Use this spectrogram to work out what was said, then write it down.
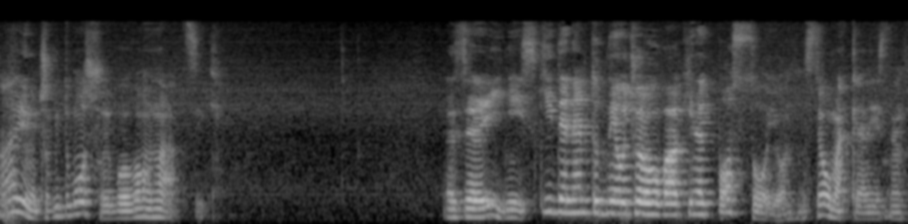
Várjon, csak itt a mosolyból van látszik. Ez eh, így néz ki, de nem tudni, hogy hova kéne, hogy passzoljon. Ezt jól meg kell néznem.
